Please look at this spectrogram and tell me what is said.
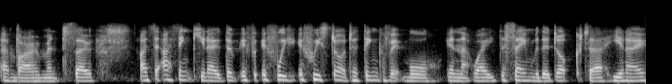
environment. So I, th- I think you know the, if if we if we start to think of it more in that way, the same with a doctor. You know,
